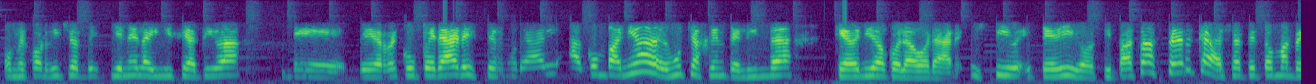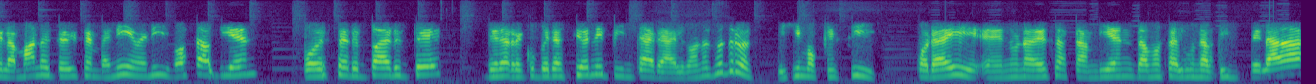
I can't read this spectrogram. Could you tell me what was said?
o mejor dicho, tiene la iniciativa de, de, recuperar este mural, acompañada de mucha gente linda que ha venido a colaborar. Y si te digo, si pasas cerca, ya te toman de la mano y te dicen, vení, vení, vos también podés ser parte de la recuperación y pintar algo. Nosotros dijimos que sí, por ahí en una de esas también damos alguna pincelada,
